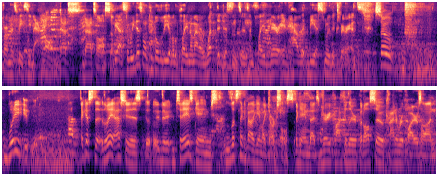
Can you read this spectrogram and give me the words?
from his PC back home. That's that's awesome. Yeah, so we just want people to be able to play no matter what the distance is and play very and have it be a smooth experience. So, what do you? I guess the, the way I ask it is uh, the, today's games. Let's think about a game like Dark Souls, a game that's very popular, but also kind of requires on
